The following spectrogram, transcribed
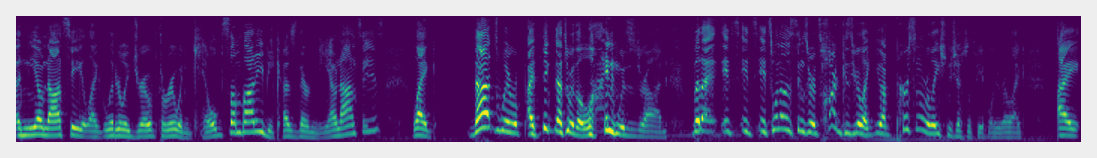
a neo-Nazi like literally drove through and killed somebody because they're neo-Nazis, like that's where I think that's where the line was drawn. But I, it's it's it's one of those things where it's hard because you're like you have personal relationships with people who are like, I,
